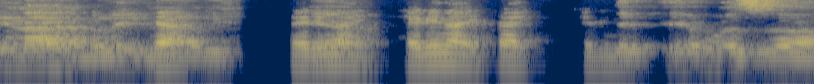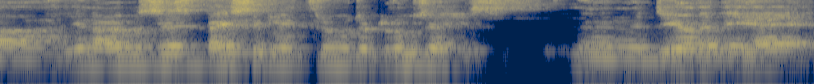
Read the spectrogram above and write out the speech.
89, I believe. Yeah, 90. 89, yeah. 89, right. 89. It, it was, uh, you know, it was just basically through the Blue Jays and the deal that they had.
